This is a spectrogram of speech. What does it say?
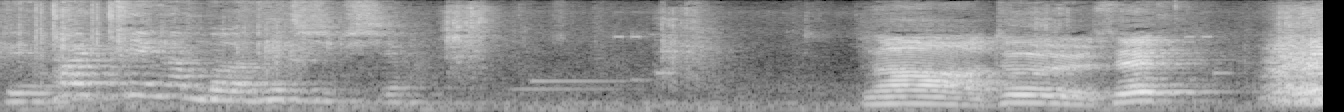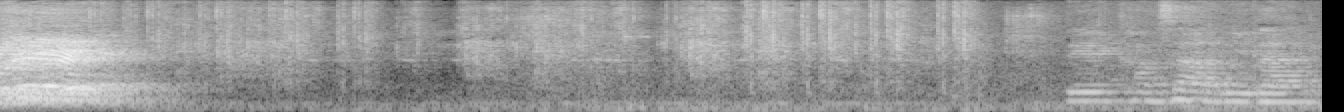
네, 화이팅 한번 해주십시오. 하나, 둘, 셋. 네, 감사합니다.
